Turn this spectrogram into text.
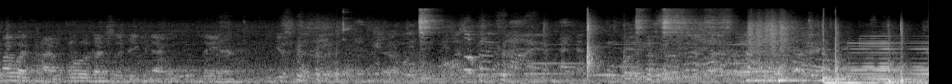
My wife and I will eventually reconnect later. Thank you.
